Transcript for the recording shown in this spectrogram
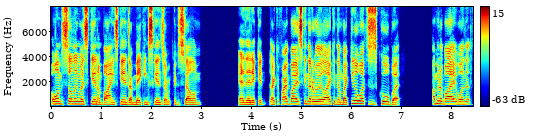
oh, I'm selling my skin, I'm buying skins, I'm making skins, so I could sell them. And then it could like if I buy a skin that I really like, and then I'm like, you know what, this is cool, but I'm gonna buy one that's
